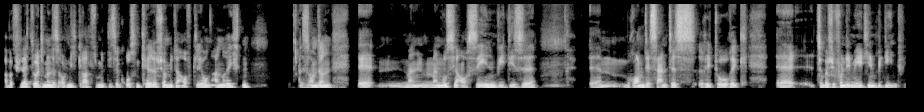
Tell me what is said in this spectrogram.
Aber vielleicht sollte man das auch nicht gerade so mit dieser großen Kelle schon mit der Aufklärung anrichten, sondern äh, man, man muss ja auch sehen, wie diese ähm, Ron DeSantis Rhetorik äh, zum Beispiel von den Medien bedient wird.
